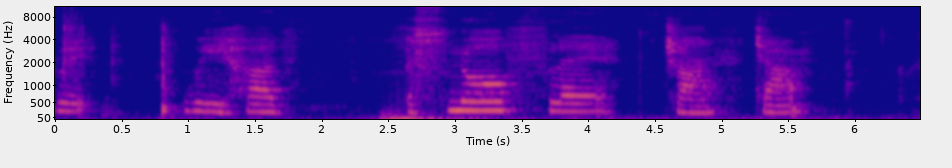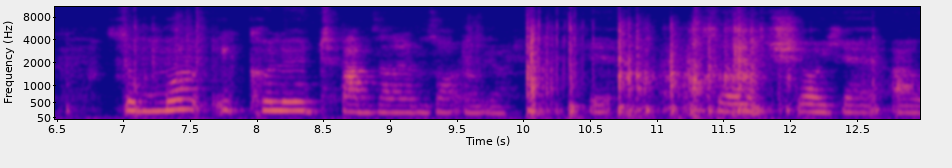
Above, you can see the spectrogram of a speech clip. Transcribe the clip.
we we have a snowflake Charm. charm, some multicoloured. Bands that I haven't sorted out yet. Yeah. So let's show you our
